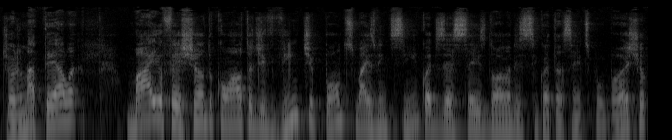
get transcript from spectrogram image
De olho na tela. Maio fechando com alta de 20 pontos, mais 25, a 16 dólares e 50 centos por bushel.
